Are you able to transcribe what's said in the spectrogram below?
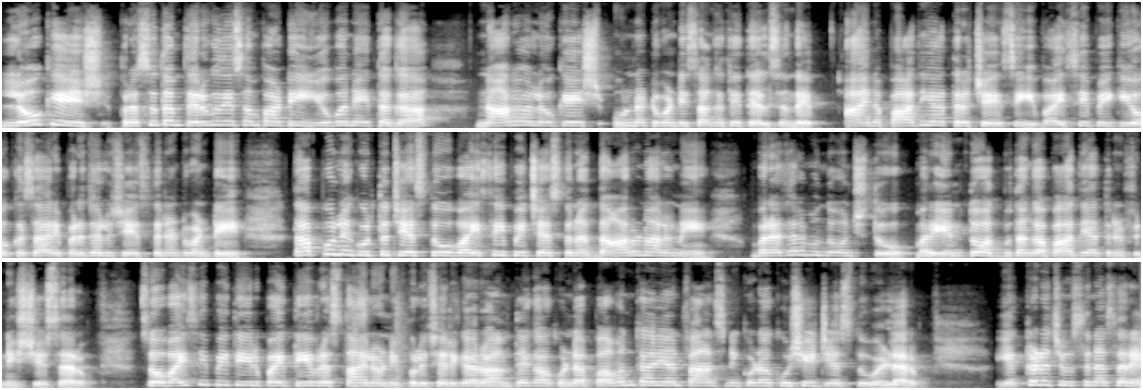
లోకేష్ ప్రస్తుతం తెలుగుదేశం పార్టీ యువ నేతగా నారా లోకేష్ ఉన్నటువంటి సంగతి తెలిసిందే. ఆయన పాదయాత్ర చేసి వైసీపీకి ఒకసారి ప్రజలు చేస్తున్నటువంటి తప్పుల్ని గుర్తు చేస్తూ వైసీపీ చేస్తున్న దారుణాలని ప్రజల ముందు ఉంచుతూ మరి ఎంతో అద్భుతంగా పాదయాత్రను ఫినిష్ చేశారు. సో వైసీపీ తీరుపై తీవ్ర స్థాయిలో నిప్పులు చెరిగారు. అంతేకాకుండా పవన్ కళ్యాణ్ ఫ్యాన్స్ని కూడా ఖుషీ చేస్తూ వెళ్ళారు. ఎక్కడ చూసినా సరే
